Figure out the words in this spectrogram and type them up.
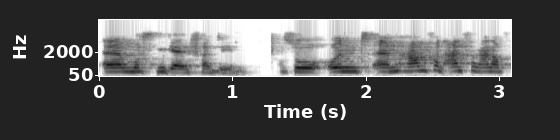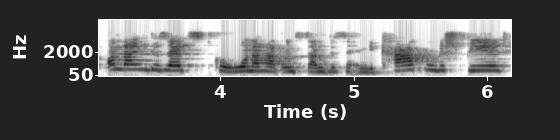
äh, mussten Geld verdienen. So, und ähm, haben von Anfang an auf Online gesetzt. Corona hat uns dann ein bisschen in die Karten gespielt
